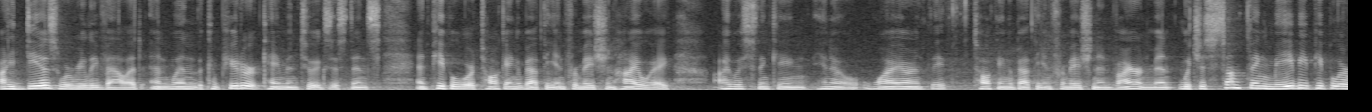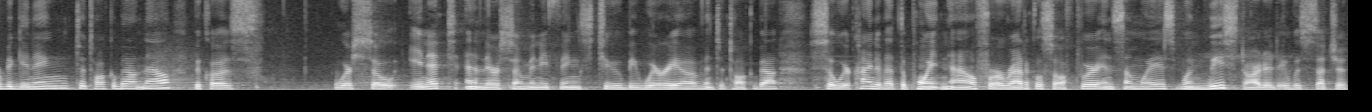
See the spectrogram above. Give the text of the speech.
ideas were really valid. And when the computer came into existence and people were talking about the information highway, I was thinking, you know, why aren't they talking about the information environment, which is something maybe people are beginning to talk about now because we're so in it and there are so many things to be wary of and to talk about. So we're kind of at the point now for a radical software in some ways. When we started, it was such a,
